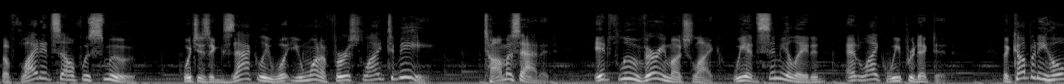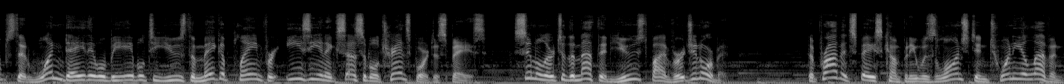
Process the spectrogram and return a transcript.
the flight itself was smooth, which is exactly what you want a first flight to be. Thomas added, It flew very much like we had simulated and like we predicted. The company hopes that one day they will be able to use the mega plane for easy and accessible transport to space, similar to the method used by Virgin Orbit. The private space company was launched in 2011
